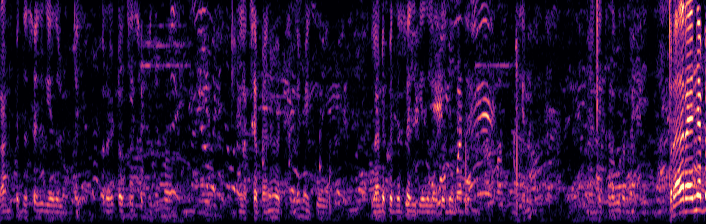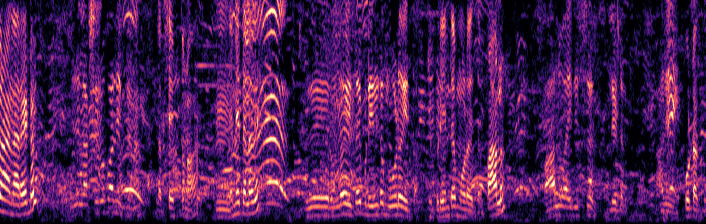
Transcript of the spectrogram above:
ఇలాంటి పెద్ద సైజు గేదెలు ఉంటాయి రేట్ వచ్చేసి మినిమం లక్ష పైన పెట్టుకుంటే మీకు ఇలాంటి పెద్ద సైజు గేదెలు ఓకేనా? అండ్ ఇక్కడ కూడా ఉన్నాయి. బ్రదర్ ఏం చెప్తున్నా అన్న రేటు ఇది లక్ష రూపాయలు చెప్పాను? లక్ష చెప్తున్నావా? ఎన్ని తెలది ఇది రెండో అవుతా ఇప్పుడు ఇంత మూడో అవుతా ఇప్పుడు ఇంత మూడు అవుతాయి పాలు? పాలు ఐదు ఇస్తారు లీటర్. అది. పూటకు?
